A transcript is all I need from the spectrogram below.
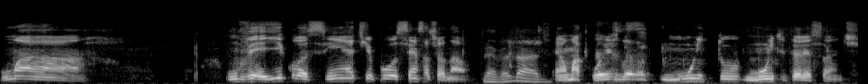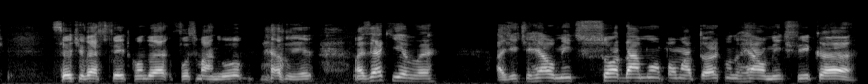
uma um veículo assim é tipo sensacional. É verdade. É uma coisa muito, muito interessante. Se eu tivesse feito quando fosse mais novo, realmente. Mas é aquilo, né? A gente realmente só dá a mão palmatória quando realmente fica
